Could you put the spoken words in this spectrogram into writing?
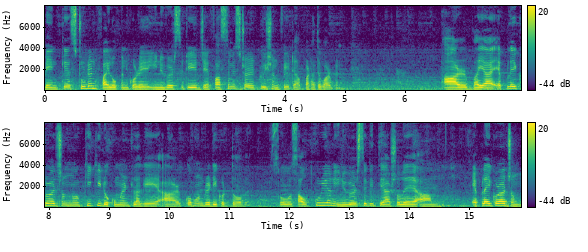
ব্যাংকে স্টুডেন্ট ফাইল ওপেন করে ইউনিভার্সিটির যে ফার্স্ট সেমিস্টারের টিউশন ফিটা পাঠাতে পারবেন। আর ভাইয়া অ্যাপ্লাই করার জন্য কি কি ডকুমেন্ট লাগে আর কখন রেডি করতে হবে? সো সাউথ কোরিয়ান ইউনিভার্সিটিতে আসলে অ্যাপ্লাই করার জন্য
